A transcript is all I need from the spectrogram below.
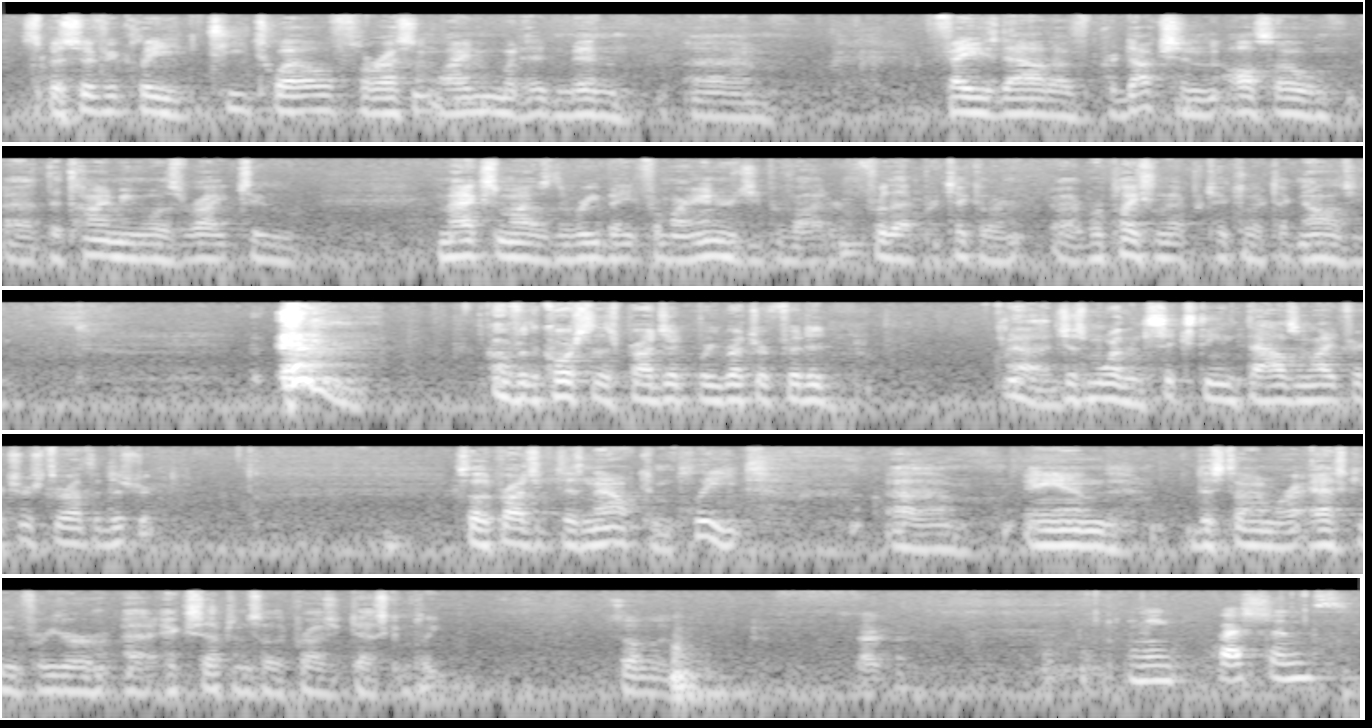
specifically T12 fluorescent lighting, what had been um, phased out of production. Also, uh, the timing was right to maximize the rebate from our energy provider for that particular, uh, replacing that particular technology. Over the course of this project, we retrofitted uh, just more than 16,000 light fixtures throughout the district. So the project is now complete, um, and this time we're asking for your uh, acceptance of the project as complete. So moved. Second. Any questions?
